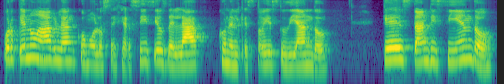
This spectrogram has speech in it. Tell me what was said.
¿Por qué no hablan como los ejercicios del lab con el que estoy estudiando? ¿Qué están diciendo?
